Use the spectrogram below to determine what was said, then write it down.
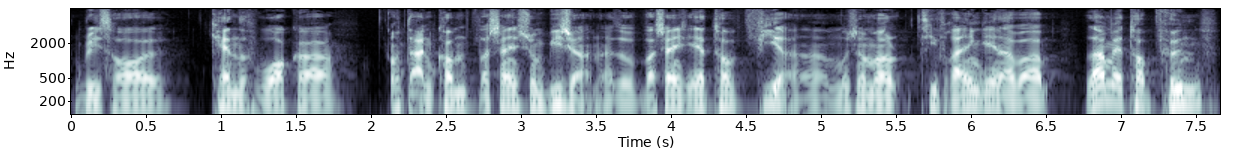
Brees Hall, Kenneth Walker, und dann kommt wahrscheinlich schon Bijan. Also wahrscheinlich eher Top 4. Ne? Muss ich nochmal tief reingehen, aber sagen wir Top 5.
